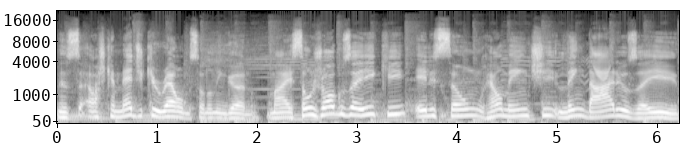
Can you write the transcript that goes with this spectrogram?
Eu acho que é Magic Realm, se eu não me engano. Mas são jogos aí que eles são realmente lendários aí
